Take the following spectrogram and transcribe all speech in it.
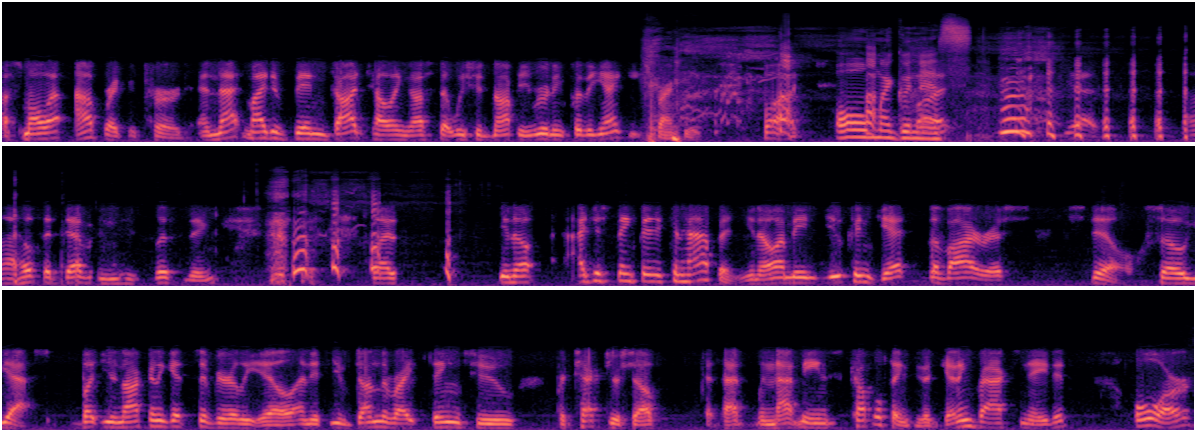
a small out- outbreak occurred. And that might have been God telling us that we should not be rooting for the Yankees, frankly. but Oh my goodness! yes, and I hope that Devin is listening. but you know, I just think that it can happen. You know, I mean, you can get the virus still. So yes, but you're not going to get severely ill. And if you've done the right thing to protect yourself, that when that means a couple things: either getting vaccinated, or if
